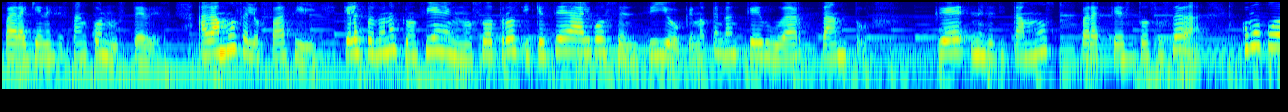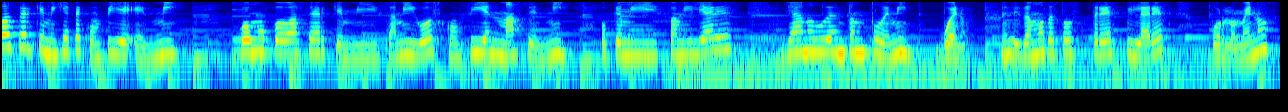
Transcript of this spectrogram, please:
para quienes están con ustedes. Hagámoselo fácil, que las personas confíen en nosotros y que sea algo sencillo, que no tengan que dudar tanto. ¿Qué necesitamos para que esto suceda? ¿Cómo puedo hacer que mi jefe confíe en mí? ¿Cómo puedo hacer que mis amigos confíen más en mí? O que mis familiares ya no duden tanto de mí. Bueno, necesitamos estos tres pilares por lo menos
